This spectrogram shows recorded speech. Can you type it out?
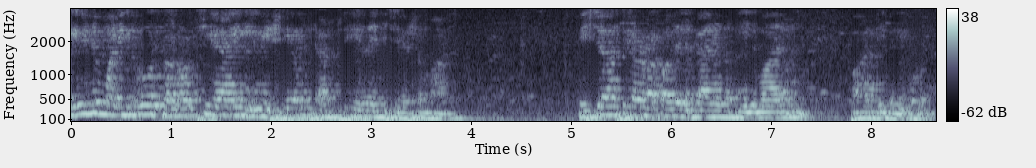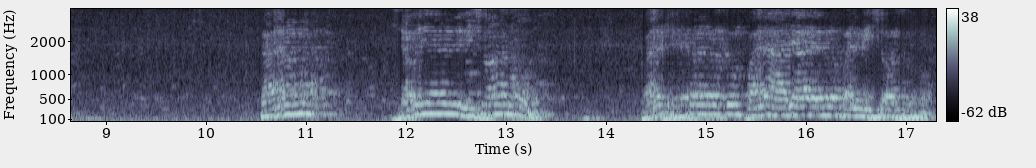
ഏഴ് മണിക്കൂർ തുടർച്ചയായി ഈ വിഷയം ചർച്ച ചെയ്തതിന് ശേഷമാണ് വിശ്വാസികളോടൊപ്പം നിൽക്കാനുള്ള തീരുമാനം പാർട്ടി കൈക്കൊള്ളും കാരണം ശബരിമല വിശ്വാസമുണ്ട്. പല ക്ഷേത്രങ്ങൾക്കും പല ആചാരങ്ങളും പല വിശ്വാസങ്ങളും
